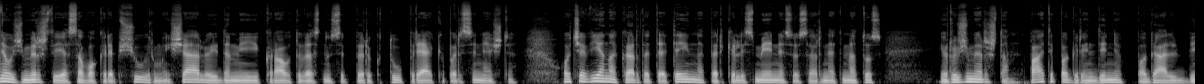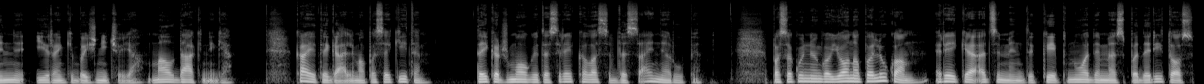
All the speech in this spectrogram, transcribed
Neužmiršta jie savo krepšių ir maišelio, eidami į krautuvės nusipirktų prekių parsinešti. O čia vieną kartą te ateina per kelis mėnesius ar net metus ir užmiršta patį pagrindinį pagalbinį įrankį bažnyčioje - maldaknygę. Ką į tai galima pasakyti? Tai, kad žmogui tas reikalas visai nerūpi. Pasakunigo Jono Paliuko reikia atsiminti, kaip nuodėmės padarytos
